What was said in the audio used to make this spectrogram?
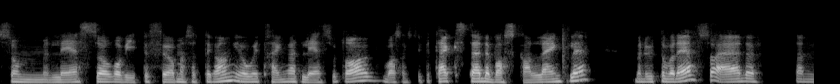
som leser å vite før man setter gang? Jo, vi trenger et leseoppdrag. Hva slags type tekst er det? Hva skal det egentlig? Men utover det så er det, den,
